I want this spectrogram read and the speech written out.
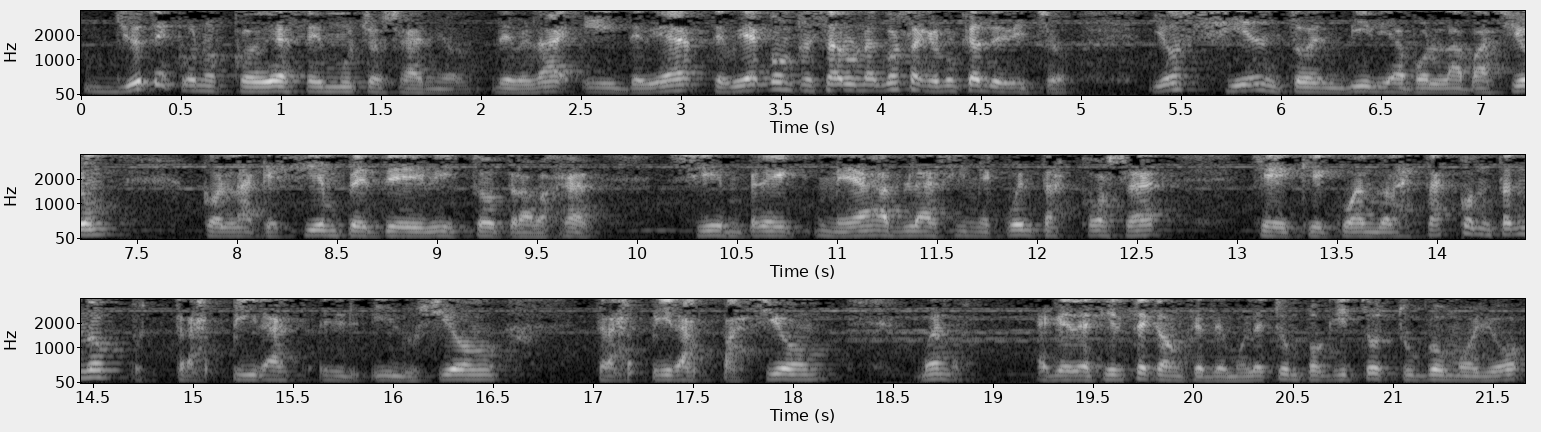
yo te conozco desde hace muchos años, de verdad, y te voy, a, te voy a confesar una cosa que nunca te he dicho. Yo siento envidia por la pasión con la que siempre te he visto trabajar. Siempre me hablas y me cuentas cosas que, que cuando las estás contando, pues transpiras ilusión, transpiras pasión. Bueno, hay que decirte que aunque te moleste un poquito, tú como yo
